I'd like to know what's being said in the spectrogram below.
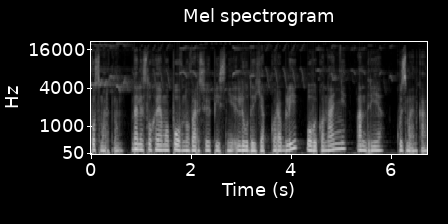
Посмертно. Далі слухаємо повну версію пісні Люди як кораблі у виконанні Андрія Кузьменка.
